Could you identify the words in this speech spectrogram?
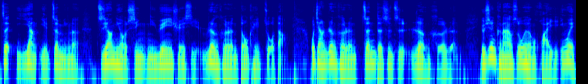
这一样也证明了，只要你有心，你愿意学习，任何人都可以做到。我讲任何人，真的是指任何人。有些人可能还是会很怀疑，因为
